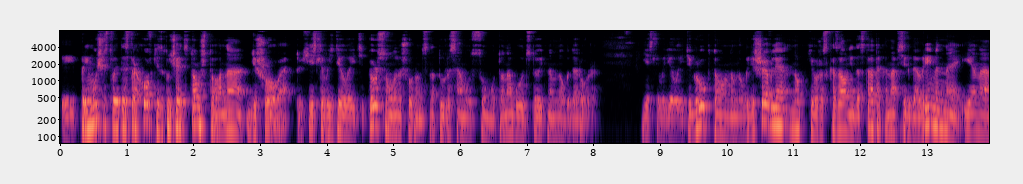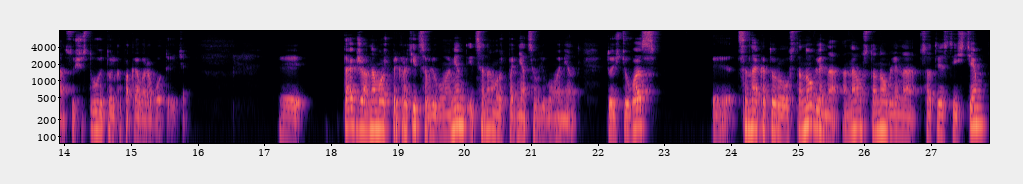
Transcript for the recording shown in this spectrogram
преимущество этой страховки заключается в том, что она дешевая. То есть, если вы сделаете personal insurance на ту же самую сумму, то она будет стоить намного дороже. Если вы делаете групп, то он намного дешевле, но, как я уже сказал, недостаток, она всегда временная, и она существует только пока вы работаете. Также она может прекратиться в любой момент, и цена может подняться в любой момент – то есть у вас э, цена, которая установлена, она установлена в соответствии с тем,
